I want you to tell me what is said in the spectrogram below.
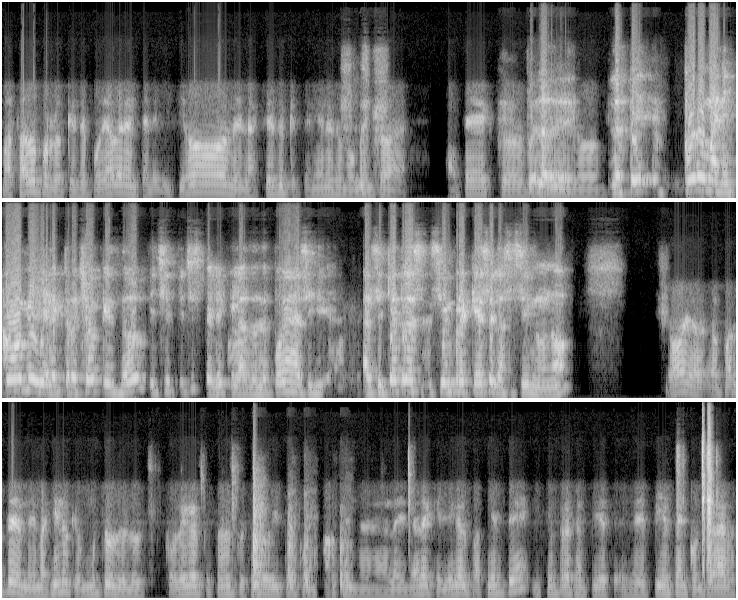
basado por lo que se podía ver en televisión, el acceso que tenía en ese momento a, textos. Pues los, puro manicomio y electrochoques, ¿no? Pinches, películas donde ponen al, al psiquiatra siempre que es el asesino, ¿no? No, y aparte me imagino que muchos de los colegas que están escuchando ahorita comparten la, idea de que llega el paciente y siempre se, empieza, se piensa encontrar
